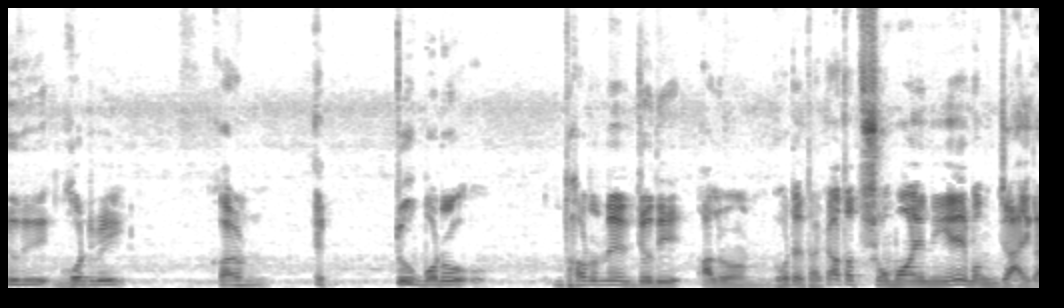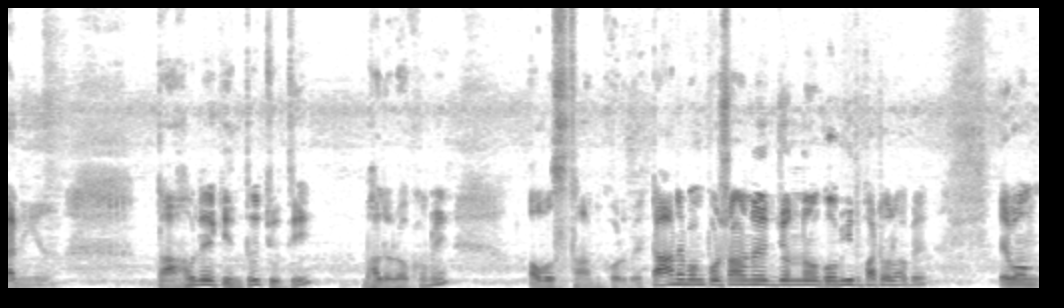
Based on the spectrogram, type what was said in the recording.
যদি ঘটবেই কারণ একটু বড় ধরনের যদি আলোড়ন ঘটে থাকে, অর্থাৎ সময় নিয়ে এবং জায়গা নিয়ে, তাহলে কিন্তু চ্যুতি ভালো রকমই অবস্থান করবে। টান এবং প্রসারণের জন্য গভীর ফাটল হবে এবং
